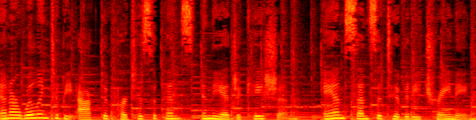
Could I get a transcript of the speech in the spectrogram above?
and are willing to be active participants in the education and sensitivity training.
